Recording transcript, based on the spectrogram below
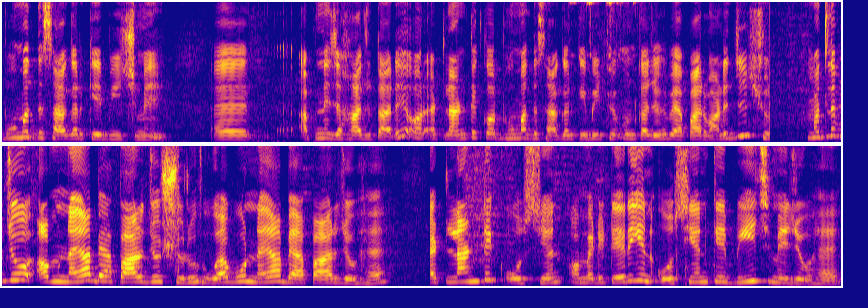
भूमध्य सागर के बीच में अपने जहाज़ उतारे और अटलांटिक और भूमध्य सागर के बीच में उनका जो है व्यापार वाणिज्य शुरू। मतलब जो अब नया व्यापार जो शुरू हुआ, वो नया व्यापार जो है, अटलांटिक ओशियन और मेडिटेरियन ओशियन के बीच में जो है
